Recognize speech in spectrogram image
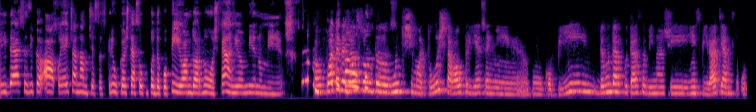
ideea să zică, a, păi aici n-am ce să scriu, că ăștia se ocupă de copii, eu am doar 19 ani, eu mie nu mi sau poate, poate deja au... sunt unchi și mătuși sau au prieteni cu copii, de unde ar putea să vină și și inspirația, nu știu, cu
